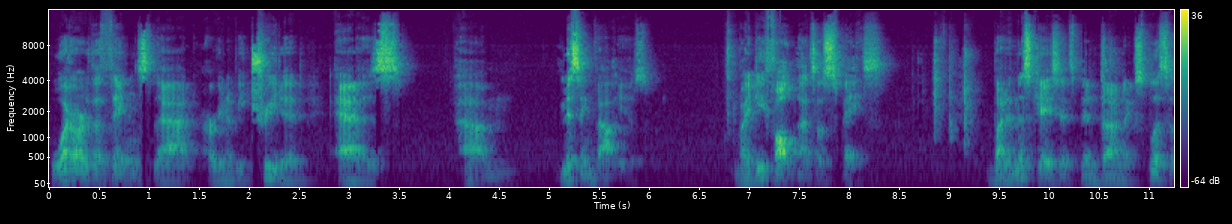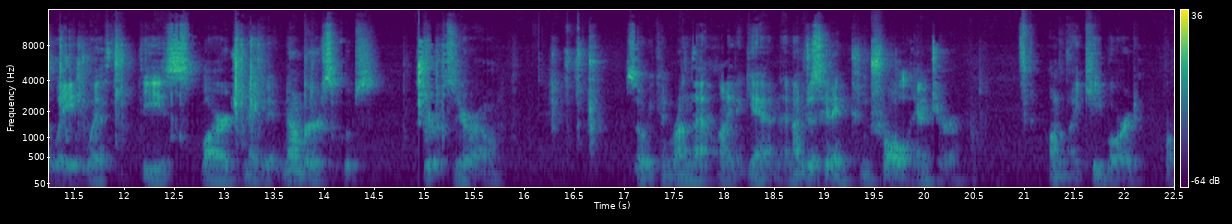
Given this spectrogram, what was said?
what are the things that are going to be treated as um, missing values. By default, that's a space. But in this case, it's been done explicitly with these large negative numbers, oops, zero, zero. So we can run that line again. And I'm just hitting Control Enter on my keyboard, or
